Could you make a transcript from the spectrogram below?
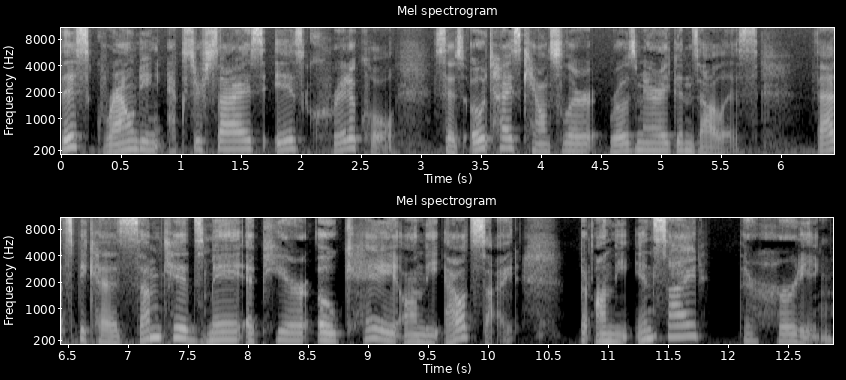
this grounding exercise is critical, says Otay's counselor Rosemary Gonzalez. That's because some kids may appear okay on the outside, but on the inside, they're hurting.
